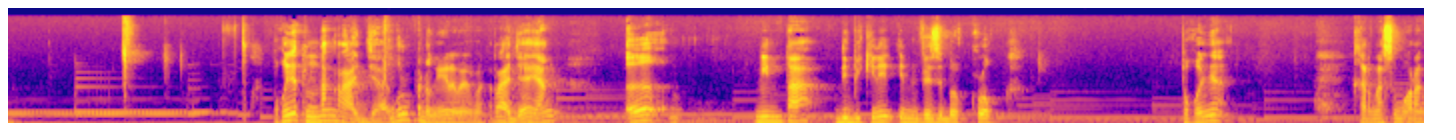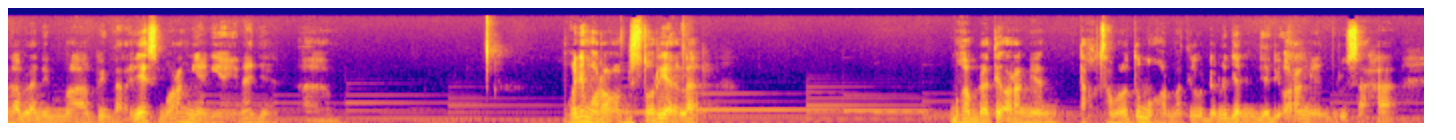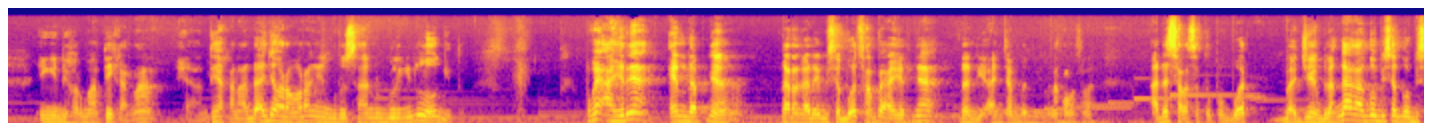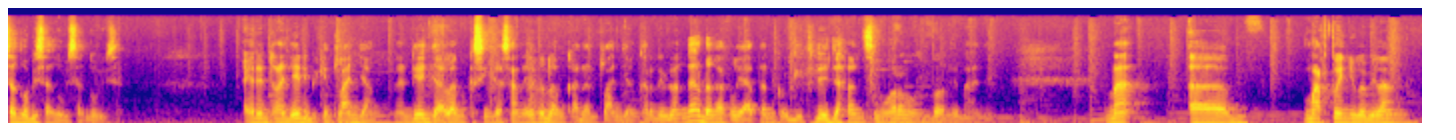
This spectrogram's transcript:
pokoknya tentang raja gue lupa dongengnya namanya apa raja yang uh, minta dibikinin invisible cloak. Pokoknya karena semua orang nggak berani melawan pintar aja, semua orang ngiang-ngiain aja. Um, pokoknya moral of the story adalah bukan berarti orang yang takut sama lo tuh menghormati lo dan lo jangan jadi orang yang berusaha ingin dihormati karena ya nanti akan ada aja orang-orang yang berusaha nunggulingin lo gitu. Pokoknya akhirnya end up-nya karena nggak ada yang bisa buat sampai akhirnya dan diancam dan gimana kalau salah ada salah satu pembuat baju yang bilang nggak nggak gue bisa gue bisa gue bisa gue bisa gue bisa. Akhirnya raja dibikin telanjang dan dia jalan ke singgah sana itu dalam keadaan telanjang karena dia bilang nggak udah nggak kelihatan kok gitu. Dia jalan semua orang nontonin anjing karena um, Mark Twain juga bilang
